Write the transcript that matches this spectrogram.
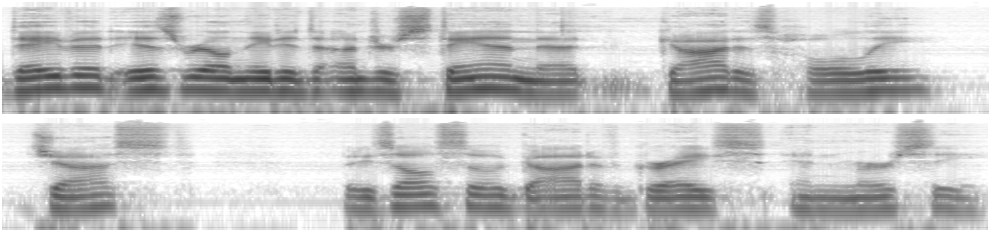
David, Israel needed to understand that God is holy, just, but he's also a God of grace and mercy.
